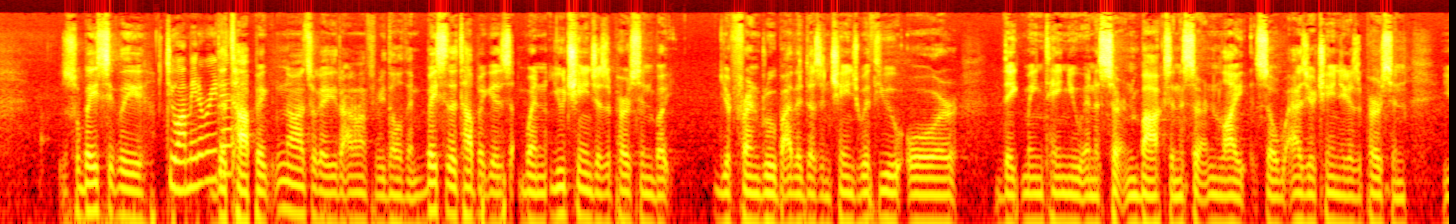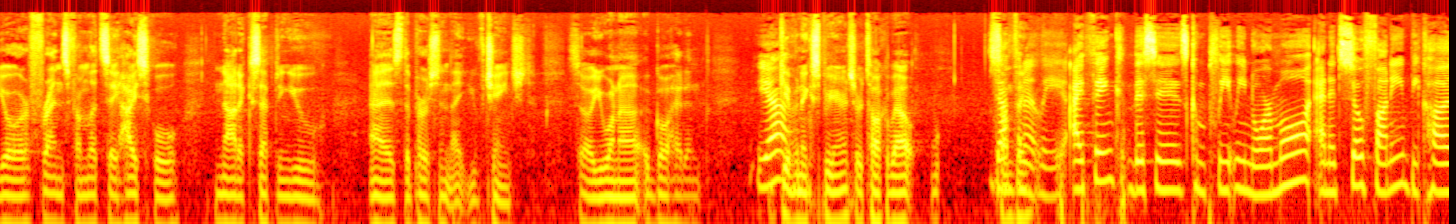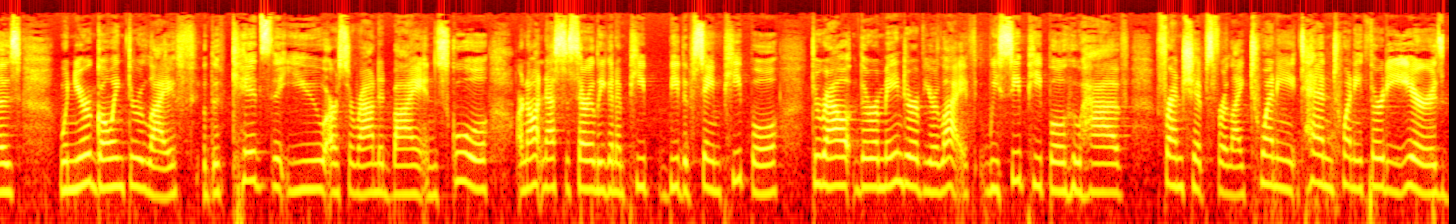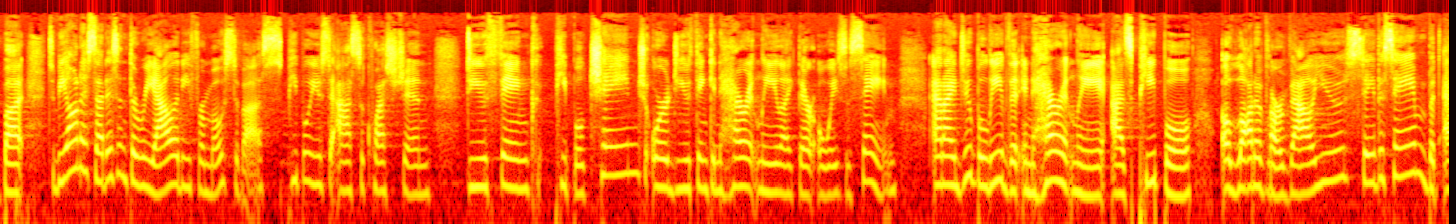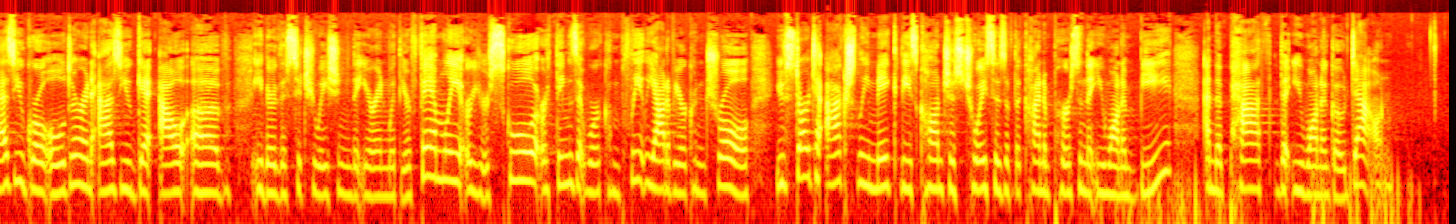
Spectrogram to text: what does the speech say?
So basically, do you want me to read the it? topic? No, it's okay. I don't have to read the whole thing. Basically, the topic is when you change as a person, but your friend group either doesn't change with you or they maintain you in a certain box in a certain light. So as you're changing as a person, your friends from let's say high school not accepting you as the person that you've changed. So you want to go ahead and yeah. give an experience or talk about Something? Definitely. I think this is completely normal. And it's so funny because when you're going through life, the kids that you are surrounded by in school are not necessarily going to pe- be the same people throughout the remainder of your life. We see people who have friendships for like 20, 10, 20, 30 years. But to be honest, that isn't the reality for most of us. People used to ask the question do you think people change or do you think inherently like they're always the same? And I do believe that inherently, as people, a lot of our values stay the same. But as you grow older and as you get out of either the situation that you're in with your family or your school or things that were completely out of your control, you start to actually make these conscious choices of the kind of person that you want to be and the path that you want to go down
